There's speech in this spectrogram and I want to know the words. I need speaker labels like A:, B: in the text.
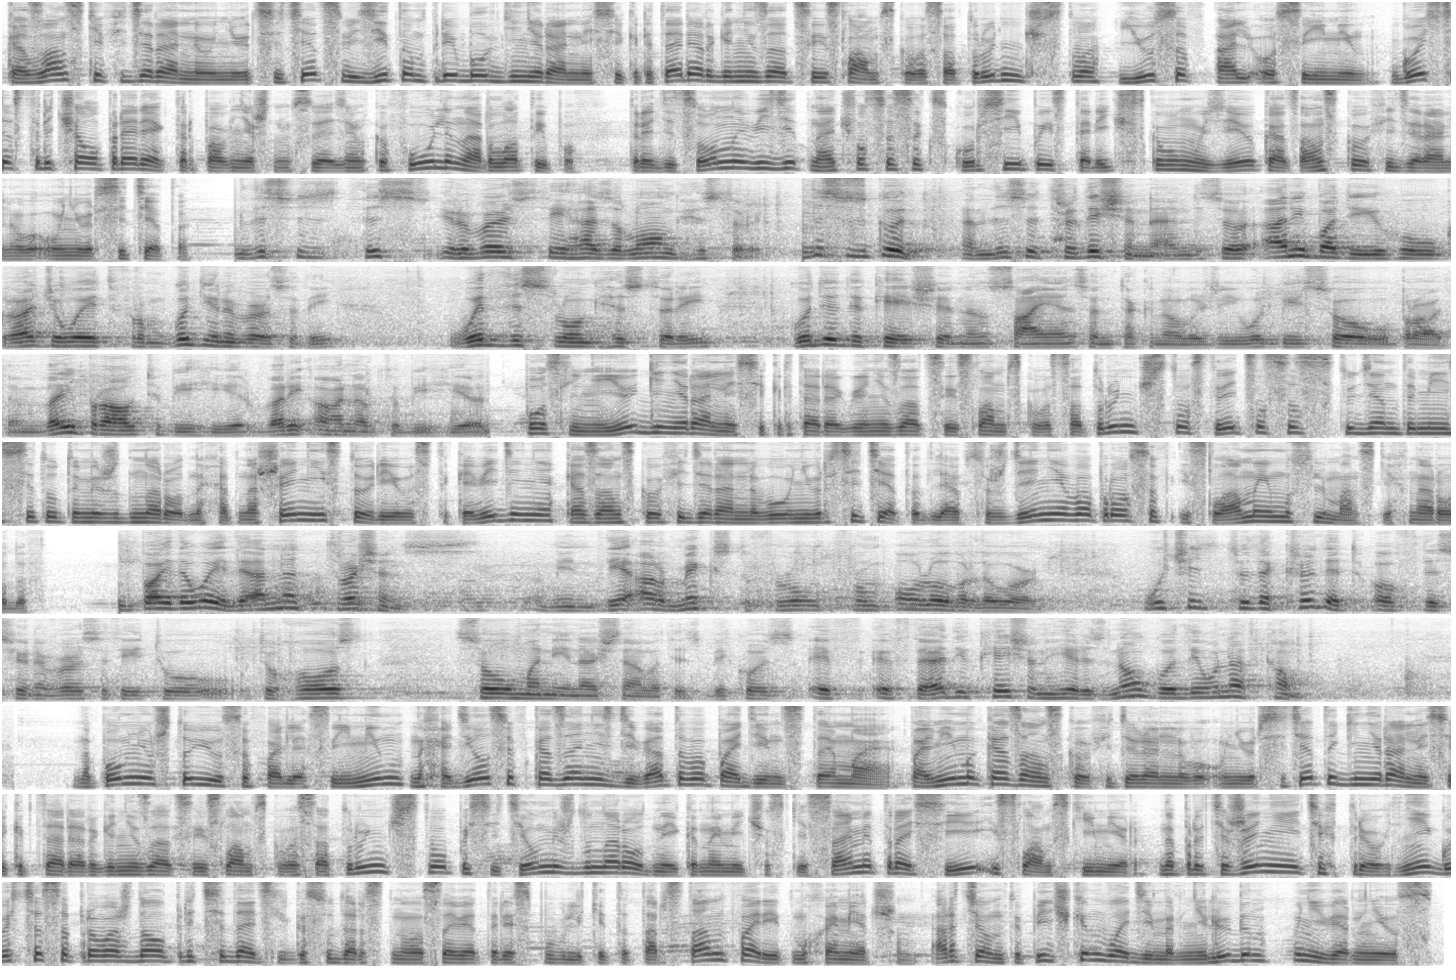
A: Казанский федеральный университет с визитом прибыл генеральный секретарь Организации исламского сотрудничества Юсеф Аль-Осеймин. Гостя встречал проректор по внешним связям КФУ Ленар Латыпов. Традиционно визит начался с экскурсии по историческому музею Казанского федерального университета.
B: This is this with this long history, good education in science and technology will be so proud. I'm very proud to be here, very honored to be here.
A: После нее генеральный секретарь Организации исламского сотрудничества встретился со студентами Института международных отношений, истории и востоковедения Казанского федерального университета для обсуждения вопросов ислама и мусульманских народов.
B: By the way, they are not Russians. I mean, they are mixed from all over the world, which is to the credit of this university to, to host so many nationalities because if, if the education here is no good, they will not come.
A: Напомню, что Юсеф аль-Усаймин находился в Казани с 9 по 11 мая. Помимо Казанского федерального университета, генеральный секретарь Организации исламского сотрудничества посетил Международный экономический саммит «Россия. Исламский мир». На протяжении этих трех дней гостя сопровождал председатель Государственного совета Республики Татарстан Фарид Мухаммедшин. Артем Тупичкин, Владимир Нелюбин, UniverNews.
